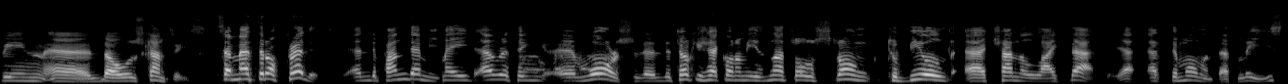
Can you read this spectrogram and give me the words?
between uh, those countries. It's a matter of credit and the pandemic made everything uh, worse. The, the, Turkish economy is not so strong to build a channel like that at the moment at least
